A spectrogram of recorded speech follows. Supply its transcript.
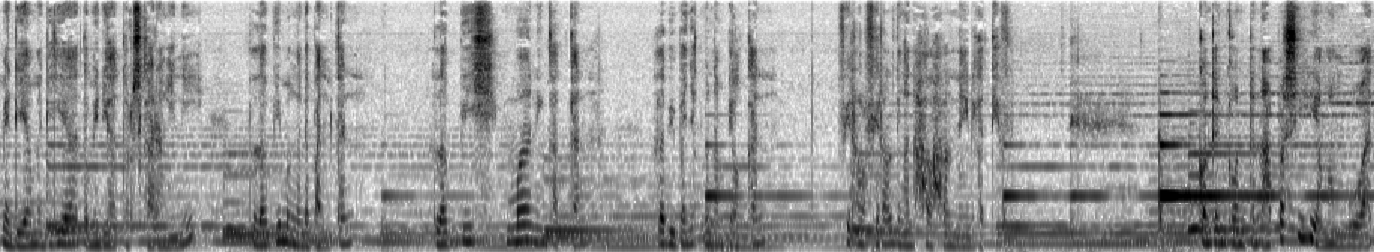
media-media atau mediator sekarang ini lebih mengedepankan, lebih meningkatkan, lebih banyak menampilkan viral-viral dengan hal-hal yang negatif. Konten-konten apa sih yang membuat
